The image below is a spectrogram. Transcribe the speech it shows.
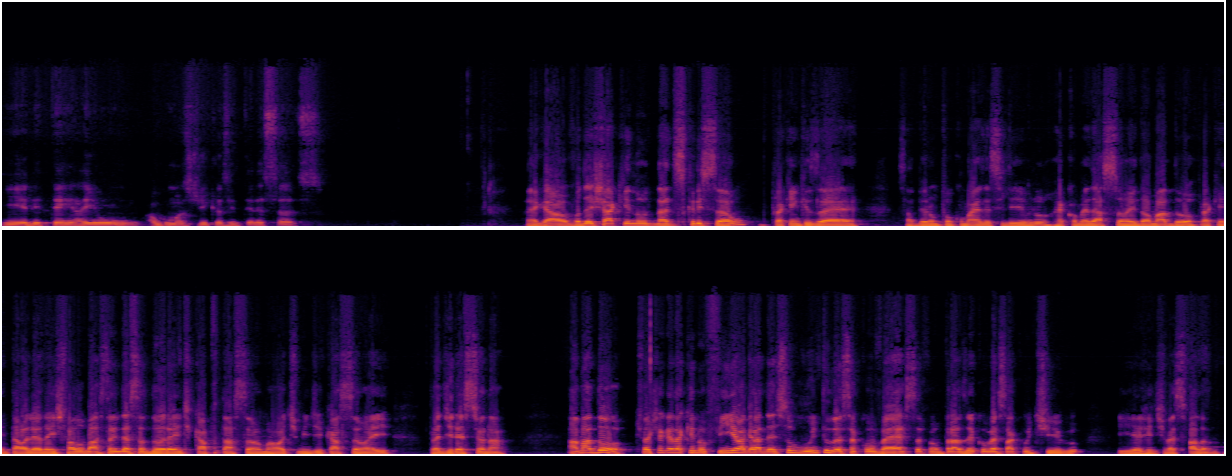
e ele tem aí um, algumas dicas interessantes. Legal, eu vou deixar aqui no, na descrição para quem quiser saber um pouco mais desse livro. Recomendação aí do Amador para quem está olhando. A gente falou bastante dessa dor aí de captação, é uma ótima indicação aí para direcionar. Amador, a gente vai chegando aqui no fim. Eu agradeço muito dessa conversa. Foi um prazer conversar contigo e a gente vai se falando.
